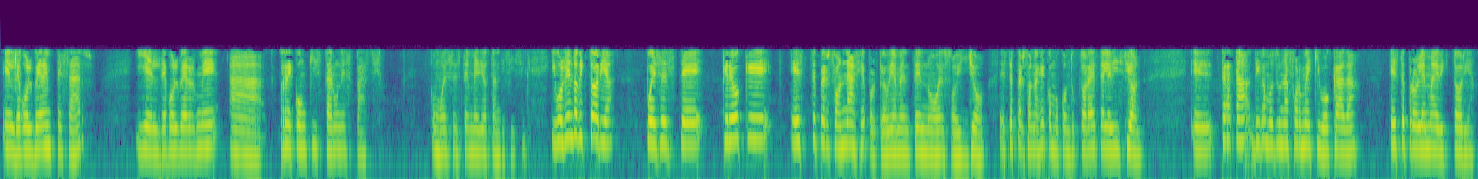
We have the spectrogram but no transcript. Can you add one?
el de volver a empezar y el de volverme a reconquistar un espacio, como es este medio tan difícil. Y volviendo a Victoria, pues este, creo que este personaje, porque obviamente no soy yo, este personaje como conductora de televisión, eh, trata, digamos, de una forma equivocada este problema de Victoria.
